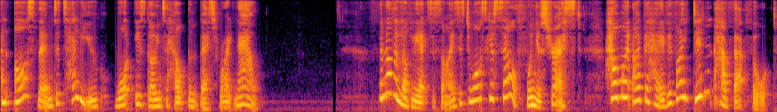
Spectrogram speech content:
and ask them to tell you what is going to help them best right now. Another lovely exercise is to ask yourself when you're stressed, how might I behave if I didn't have that thought?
